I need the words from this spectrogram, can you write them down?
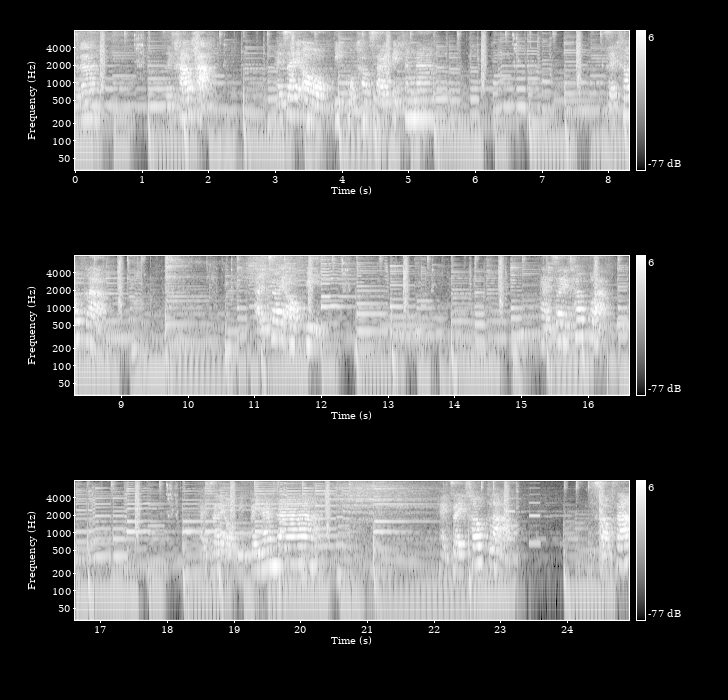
ก็ได้หายเข้าค่ะ หายใจออกบิดหัวเข่าซ้ายไปข้างหน้าหายเข้ากลับ หายใจออกบิด ใจเข้ากลับ หายใจออกบิดไปด้านหน้า หายใจเข้ากลับ อีกสองครั้ง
